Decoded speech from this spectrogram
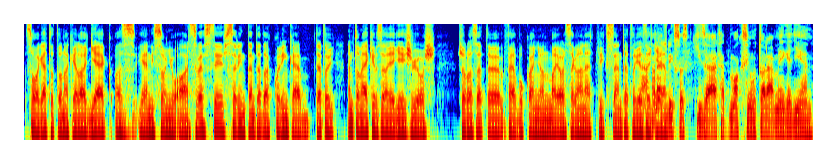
szolgáltatónak eladják, az ilyen iszonyú arcvesztés szerintem, tehát akkor inkább, tehát hogy nem tudom elképzelni, hogy egy hbo sorozat felbukkanjon Magyarországon a Netflixen, tehát hogy ez hát egy a ilyen... Netflix az kizárt, hát maximum talán még egy ilyen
